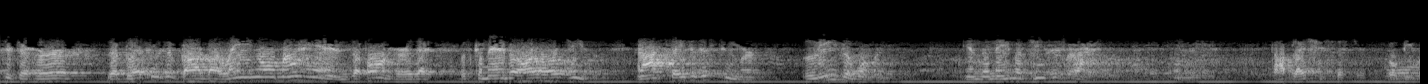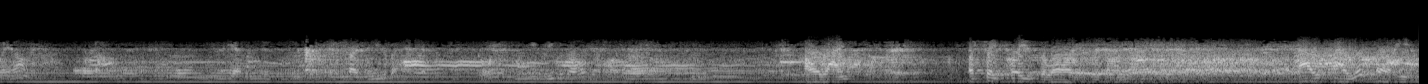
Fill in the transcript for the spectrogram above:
minister to her the blessings of God by laying on my hands upon her that was commanded by our Lord Jesus. And I say to this tumor, leave the woman in the name of Jesus Christ. Amen. God bless you, sister. Go be well. Yes. Right all right. Let's say praise the Lord. I, I look for him.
